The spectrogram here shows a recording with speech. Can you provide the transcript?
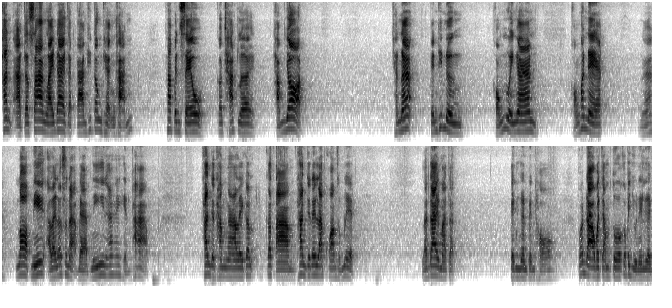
ท่านอาจจะสร้างรายได้จากการที่ต้องแข่งขัน ถ้าเป็นเซลล์ก็ชัดเลยทำยอด ชนะเป็นที่หนึ่งของหน่วยงานของแผนกนะรอบนี้อะไรลักษณะแบบนี้นะให้เห็นภาพ ท่านจะทำงานอะไรก็ก็ตาม ท่านจะได้รับความสำเร็จ และได้มาจากเป็นเงินเป็นทอง เพราะดาวประจำตัวก็ไปอยู่ในเรือน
